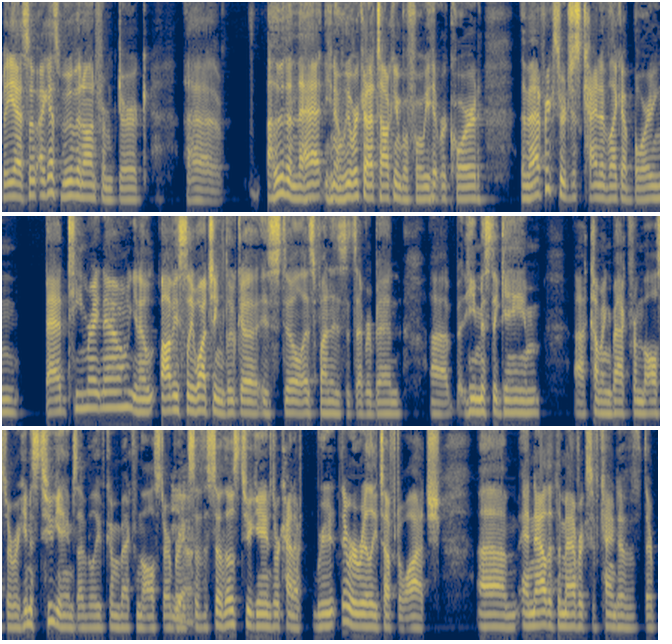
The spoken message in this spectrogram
but yeah, so I guess moving on from Dirk, uh, other than that, you know, we were kind of talking before we hit record the Mavericks are just kind of like a boring bad team right now. You know, obviously watching Luka is still as fun as it's ever been, uh, but he missed a game uh, coming back from the All Star break. He missed two games, I believe, coming back from the All Star break. Yeah. So, the, so those two games were kind of re- they were really tough to watch. Um, and now that the Mavericks have kind of their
